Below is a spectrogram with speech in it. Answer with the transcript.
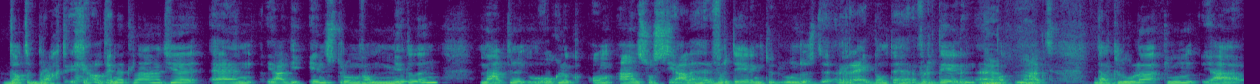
Dat bracht geld in het laadje. En ja, die instroom van middelen maakte het mogelijk om aan sociale herverdeling te doen. Dus de rijkdom te herverdelen. Hè, wat maakt dat Lula toen ja,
